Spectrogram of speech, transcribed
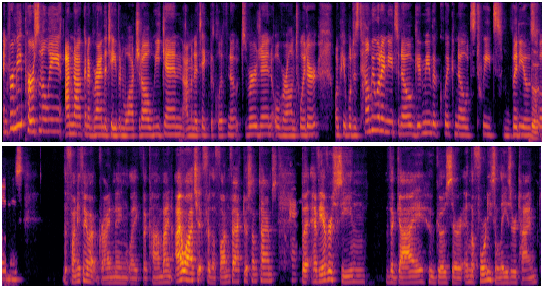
And for me personally, I'm not going to grind the tape and watch it all weekend. I'm going to take the Cliff Notes version over on Twitter when people just tell me what I need to know, give me the quick notes, tweets, videos, The- photos. The funny thing about grinding like the combine, I watch it for the fun factor sometimes. Okay. But have you ever seen the guy who goes there and the 40's laser timed?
